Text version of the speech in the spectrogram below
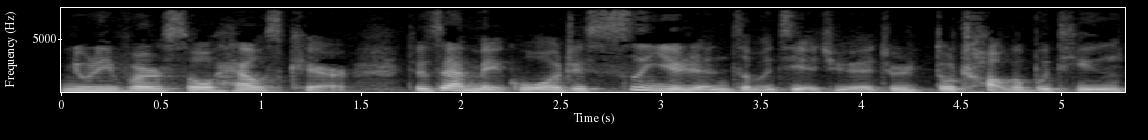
Universal Healthcare 就在美国，这四亿人怎么解决？就是都吵个不停，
